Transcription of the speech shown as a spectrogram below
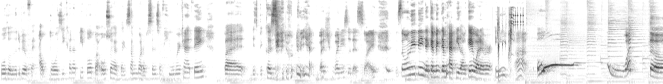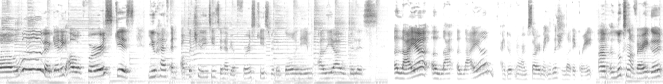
both a little bit of the outdoorsy kind of people, but also have like somewhat of sense of humor kind of thing. But it's because they don't really have much money, so that's why it's the only thing that can make them happy. Okay, whatever. Age up. Oh, what the? Whoa, we're getting our first kiss you have an opportunity to have your first kiss with a girl named Alia Willis. Alia, Alia, Alaya? I don't know. I'm sorry, my English is not that great. Um, it looks not very good.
